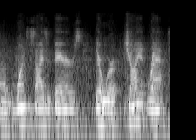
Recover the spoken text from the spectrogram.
uh, ones the size of bears. There were giant rats.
